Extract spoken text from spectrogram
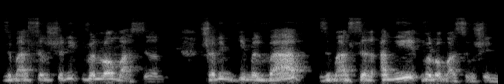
זה מעשר שני ולא מעשר עני. שנים ג' ו', זה מעשר עני ולא מעשר שני.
